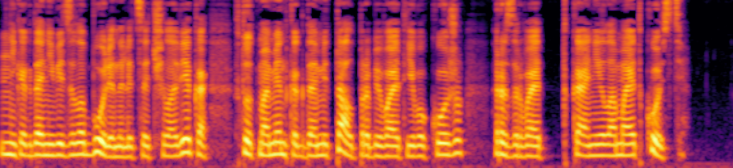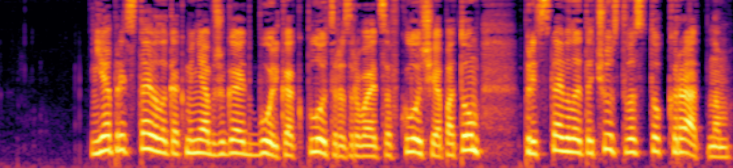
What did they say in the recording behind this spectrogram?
Никогда не видела боли на лице человека в тот момент, когда металл пробивает его кожу, разрывает ткани и ломает кости. Я представила, как меня обжигает боль, как плоть разрывается в клочья, а потом представила это чувство стократным,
